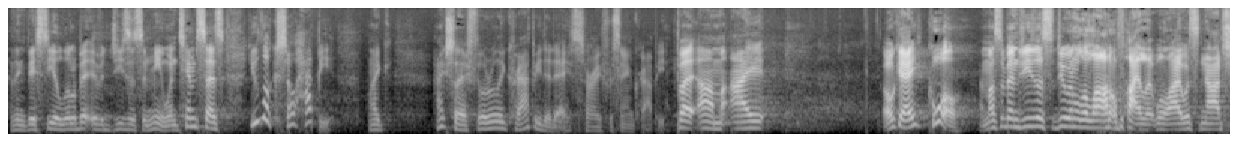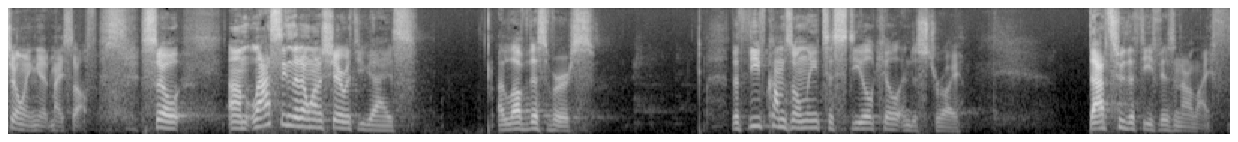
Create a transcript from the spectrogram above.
I think they see a little bit of Jesus in me. When Tim says, You look so happy, I'm like, actually, I feel really crappy today. Sorry for saying crappy. But um, I, okay, cool. I must have been Jesus doing a little autopilot while I was not showing it myself. So, um, last thing that I want to share with you guys I love this verse. The thief comes only to steal, kill, and destroy. That's who the thief is in our life.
